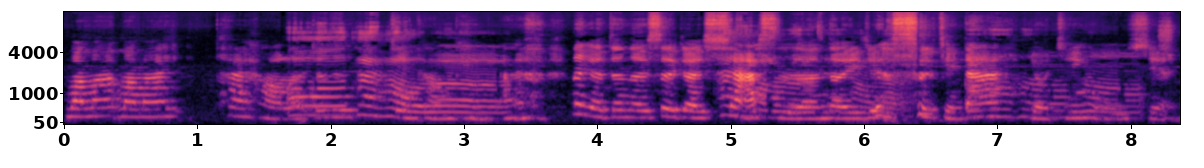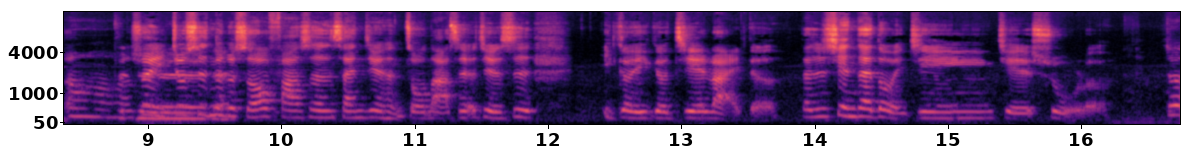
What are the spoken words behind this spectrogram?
妈妈，妈妈。太好了，就是健康平安，那个真的是个吓死人的一件事情，大家有惊无险。嗯，所以就是那个时候发生三件很重大事，而且是一个一个接来的，但是现在都已经结束了。对，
